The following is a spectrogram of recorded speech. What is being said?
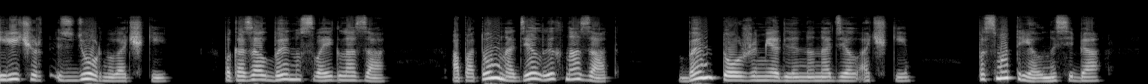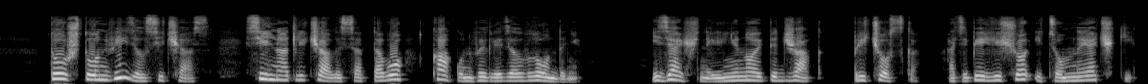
и Ричард сдернул очки, показал Бену свои глаза, а потом надел их назад. Бен тоже медленно надел очки, посмотрел на себя. То, что он видел сейчас, сильно отличалось от того, как он выглядел в Лондоне. Изящный льняной пиджак, прическа, а теперь еще и темные очки.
